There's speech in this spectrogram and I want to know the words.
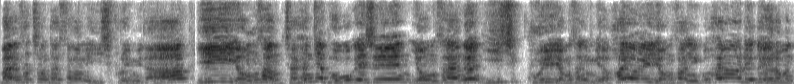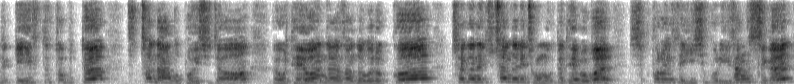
14,000원 달성하면 20%입니다 이 영상 자 현재 보고 계신 영상은 29일 영상입니다 화요일 영상이고 화요일에도 여러분들께 이스트 소프트 추천 나간 거 보이시죠? 그리고 대원전선도 그렇고 최근에 추천드린 종목들 대부분 10%에서 20% 이상씩은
